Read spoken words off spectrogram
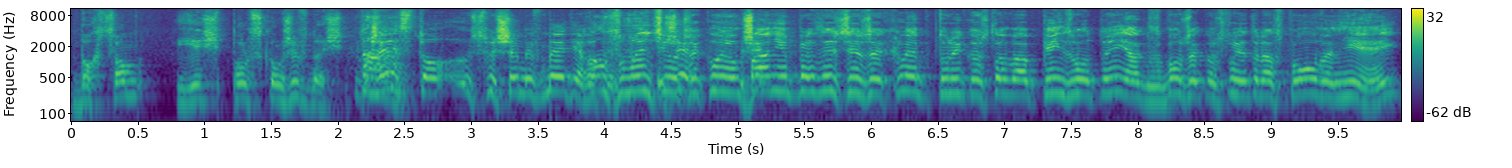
bo chcą jeść polską żywność. Tak. Często słyszymy w mediach Konsumenci o tym, że, oczekują, że, panie prezesie, że chleb, który kosztował 5 zł, jak zboże kosztuje teraz połowę mniej,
